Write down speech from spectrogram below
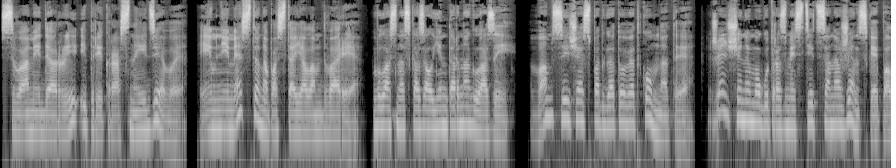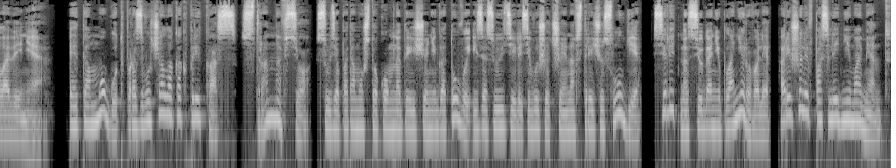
«С вами дары и прекрасные девы. Им не место на постоялом дворе», — властно сказал янтарноглазый. «Вам сейчас подготовят комнаты. Женщины могут разместиться на женской половине. Это «могут» прозвучало как приказ. Странно все. Судя по тому, что комнаты еще не готовы и засуетились вышедшие навстречу слуги, Селить нас сюда не планировали, а решили в последний момент.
